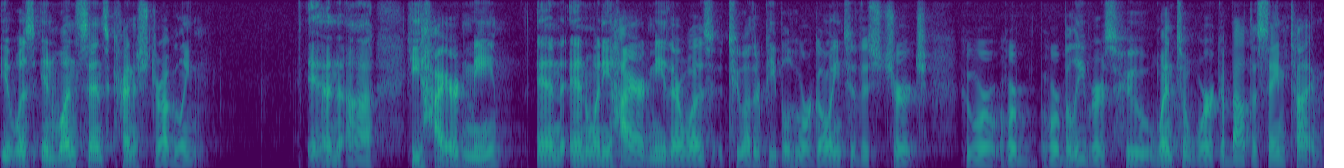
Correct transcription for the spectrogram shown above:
it was, in one sense, kind of struggling. And uh, he hired me, and, and when he hired me, there was two other people who were going to this church who were, who were, who were believers who went to work about the same time.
